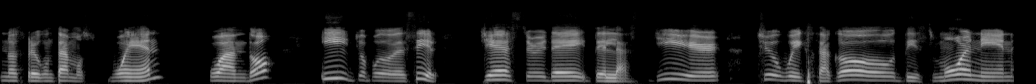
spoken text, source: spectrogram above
Nos preguntamos, when, cuándo, y yo puedo decir, yesterday, the last year, two weeks ago, this morning.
